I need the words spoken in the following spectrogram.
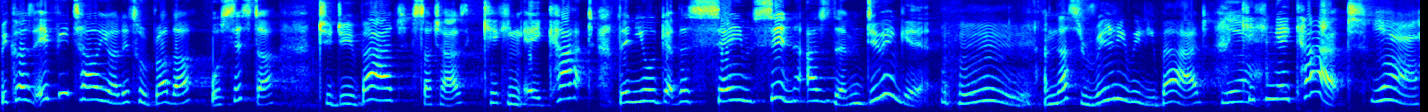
Because if you tell your little brother or sister to do bad, such as kicking a cat, then you'll get the same sin as them doing it. Hmm. And that's really, really bad. Yeah. Kicking a cat. Yeah,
